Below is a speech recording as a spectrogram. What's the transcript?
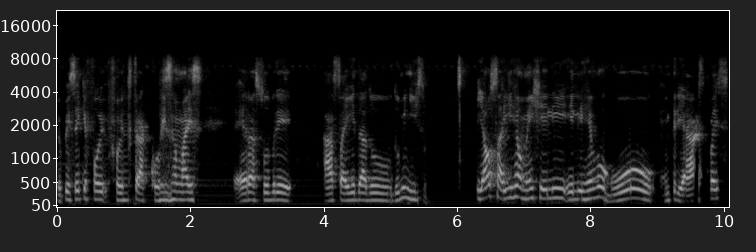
Eu pensei que foi, foi outra coisa, mas era sobre a saída do, do ministro. E ao sair, realmente, ele, ele revogou, entre aspas,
